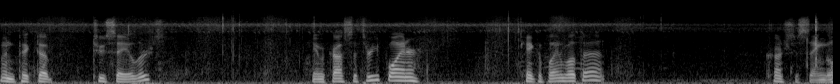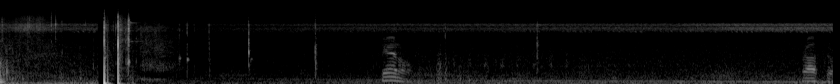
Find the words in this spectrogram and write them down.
went and picked up two sailors. Came across a three pointer. Can't complain about that. Crunched a single. Kennel. Roscoe.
